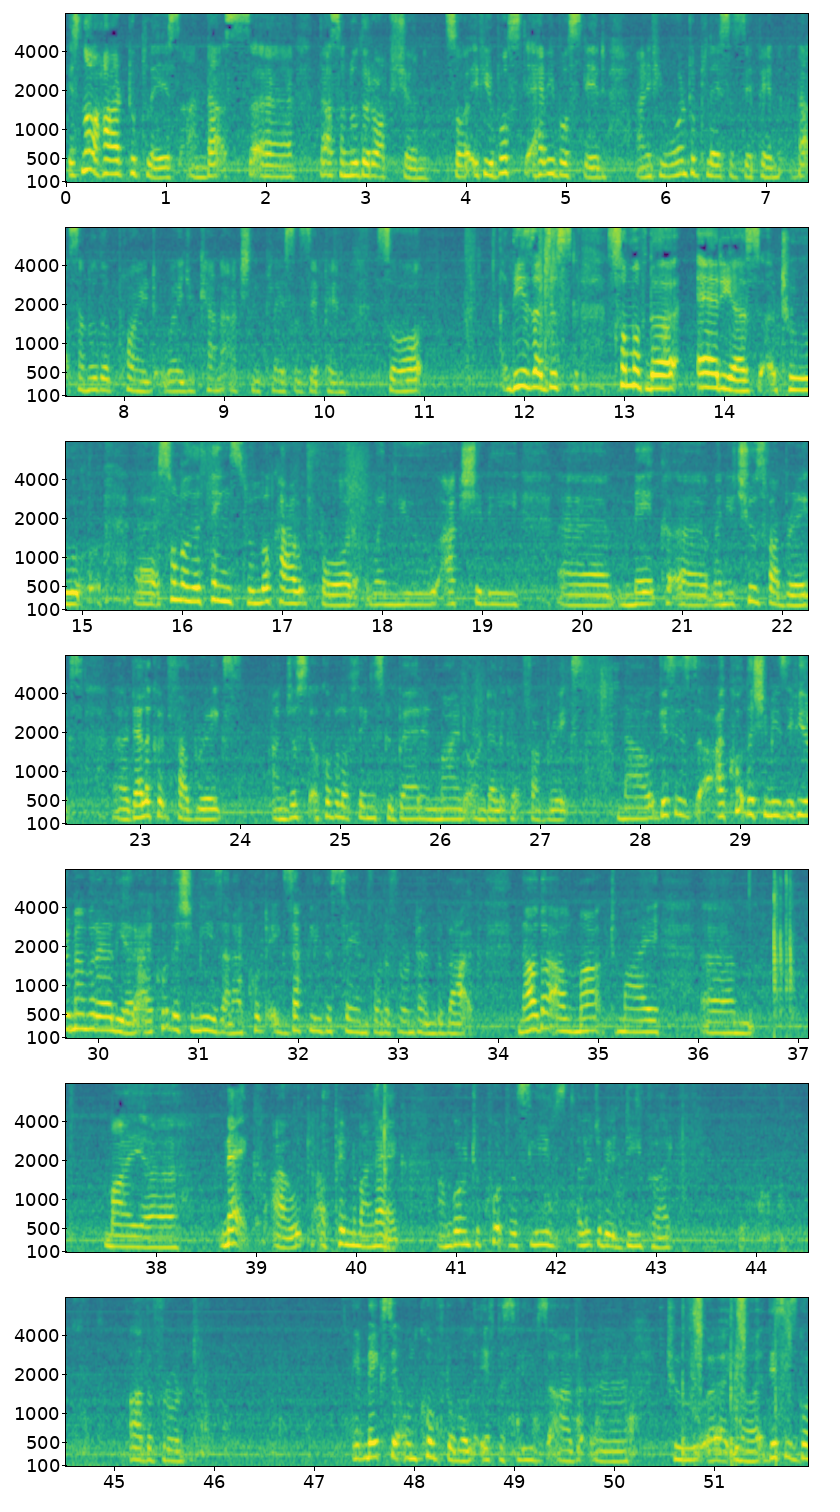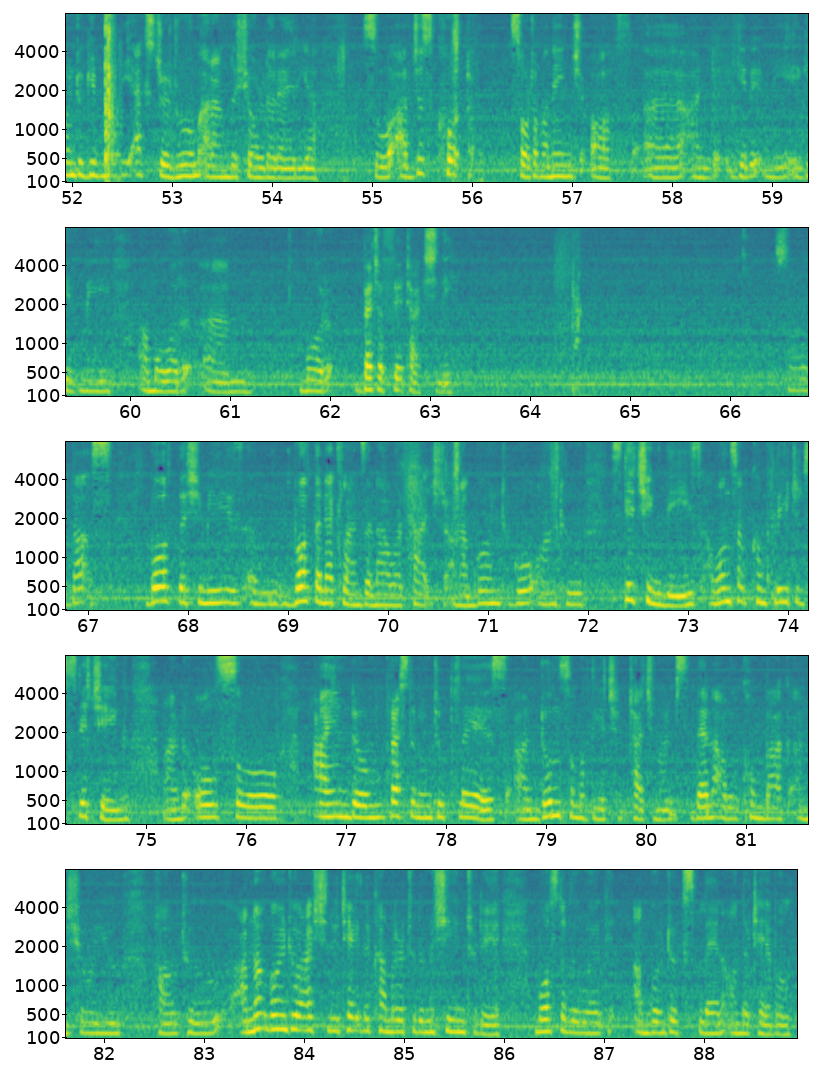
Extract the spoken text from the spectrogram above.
It's not hard to place and that's uh, that's another option. So if you bust heavy busted and if you want to place a zip in that's another point where you can actually place a zip in. So these are just some of the areas to uh, some of the things to look out for when you actually uh, make uh, when you choose fabrics uh, delicate fabrics and just a couple of things to bear in mind on delicate fabrics. Now this is I cut the kameez if you remember earlier I cut the kameez and I cut exactly the same for the front and the back. Now that I've marked my um, my uh, neck out I've pinned my neck I'm going to cut the sleeves a little bit deeper at the front it makes it uncomfortable if the sleeves are uh, too uh, you know this is going to give me the extra room around the shoulder area. So I've just cut sort of an inch off uh, and give it me give me a more um, more better fit actually. So that's both the kameez um, both the necklines are now attached and I'm going to go on to stitching these. Once I've completed stitching and also ironed them pressed them into place and done some of the attachments then I will come back and show you how to I'm not going to actually take the camera to the machine today. Most of the work I'm going to explain on the table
